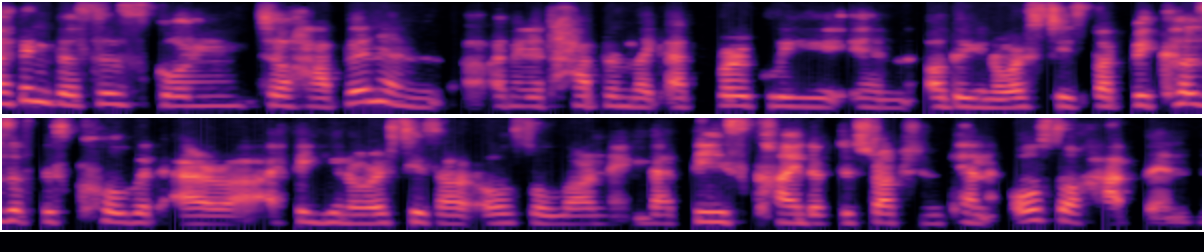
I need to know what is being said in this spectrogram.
I think this is going to happen. And uh, I mean, it happened like at Berkeley in other universities, but because of this COVID era, I think universities are also learning that these kind of disruption can also happen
